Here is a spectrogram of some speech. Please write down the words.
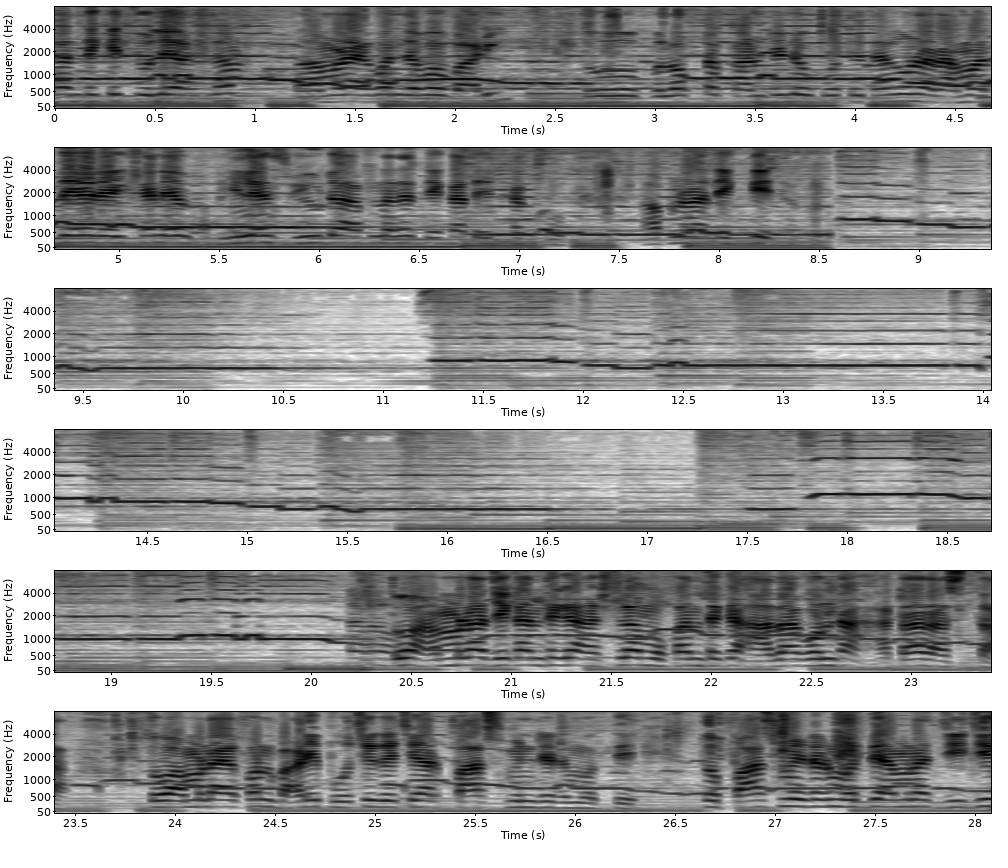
ওখান থেকে চলে আসলাম। তো আমরা এখন যাব বাড়ি। তো ব্লগটা কন্টিনিউ করতে থাকুন। আর আমাদের এইখানে ভিলেজ ভিউটা আপনাদের দেখাতেই থাকব। আপনারা দেখতেই থাকুন। তো আমরা যেখান থেকে আসলাম, ওখান থেকে আধা ঘণ্টা হাঁটা রাস্তা। তো আমরা এখন বাড়ি পৌঁছে গেছি আর পাঁচ মিনিটের মধ্যে। তো পাঁচ মিনিটের মধ্যে আমরা যে যে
